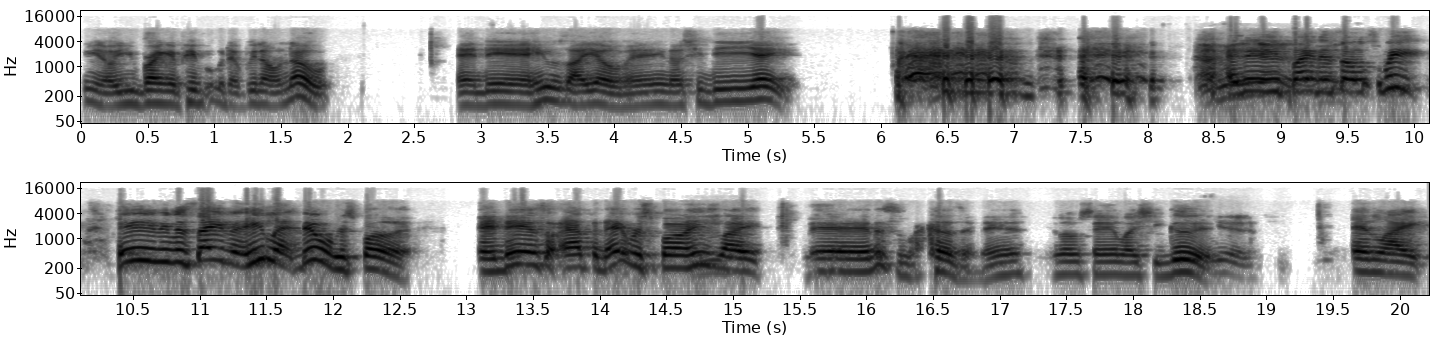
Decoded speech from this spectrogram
you know, you bringing people that we don't know. And then he was like, yo, man, you know, she DEA. and then he played it so sweet. He didn't even say that. He let them respond. And then so after they respond, he's mm-hmm. like, man, this is my cousin, man. You know what I'm saying? Like she good. Yeah. And like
